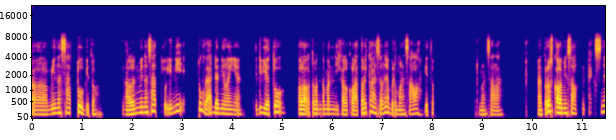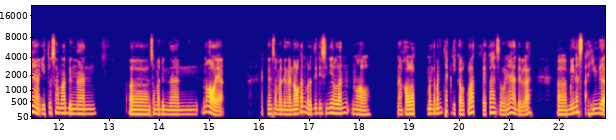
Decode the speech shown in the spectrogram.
uh, minus 1 gitu. Nah, ln minus 1 ini itu nggak ada nilainya. Jadi dia tuh kalau teman-teman di kalkulator itu hasilnya bermasalah gitu. Bermasalah. Nah, terus kalau misalkan x-nya itu sama dengan uh, sama dengan 0 ya. X-nya sama dengan 0 kan berarti di sini ln 0. Nah, kalau teman-teman cek di kalkulator itu hasilnya adalah uh, minus tak hingga.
